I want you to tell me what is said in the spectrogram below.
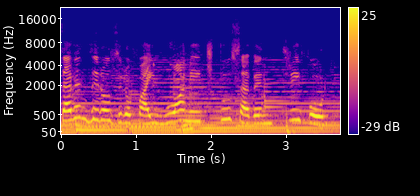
7005182734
